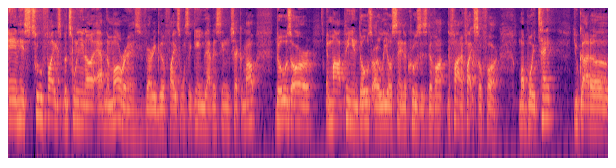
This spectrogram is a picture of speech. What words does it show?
and his two fights between uh, Abner Mares. Very good fights. Once again, you haven't seen him, check him out. Those are, in my opinion, those are Leo Santa Cruz's defining fights so far. My boy Tank, you got uh,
